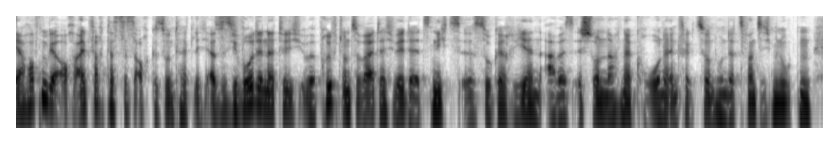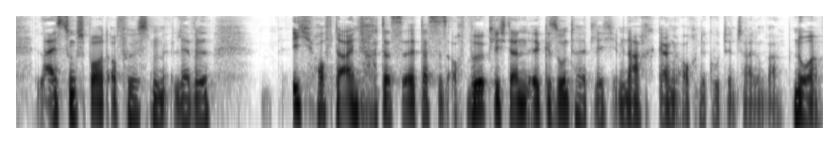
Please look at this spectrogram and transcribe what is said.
ja, hoffen wir auch einfach, dass das auch gesundheitlich. Also sie wurde natürlich überprüft und so weiter. Ich will da jetzt nichts äh, suggerieren, aber es ist schon nach einer Corona-Infektion 120 Minuten Leistungssport auf höchstem Level. Ich hoffte einfach, dass, äh, dass es auch wirklich dann äh, gesundheitlich im Nachgang auch eine gute Entscheidung war. Noah.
